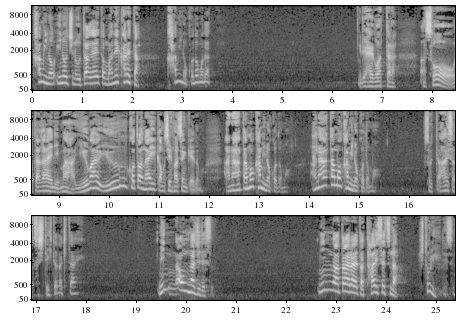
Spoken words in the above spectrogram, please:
神の命の宴へと招かれた神の子供だ。礼拝が終わったら、そうお互いに、まあ言うは、言うことはないかもしれませんけれども、あなたも神の子供、あなたも神の子供、そういった挨拶していただきたい。みんな同じです。みんな与えられた大切な一人です。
